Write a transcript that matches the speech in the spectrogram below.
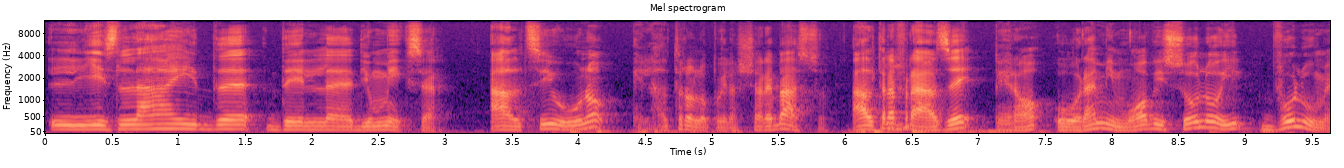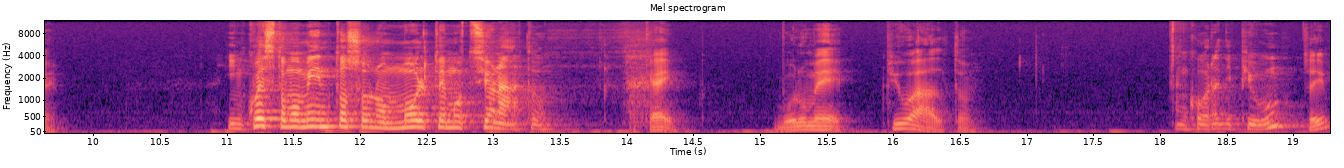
gli slide del, di un mixer alzi uno e l'altro lo puoi lasciare basso. Altra mm. frase, però ora mi muovi solo il volume. In questo momento sono molto emozionato. Ok, volume più alto. Ancora di più? Sì.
